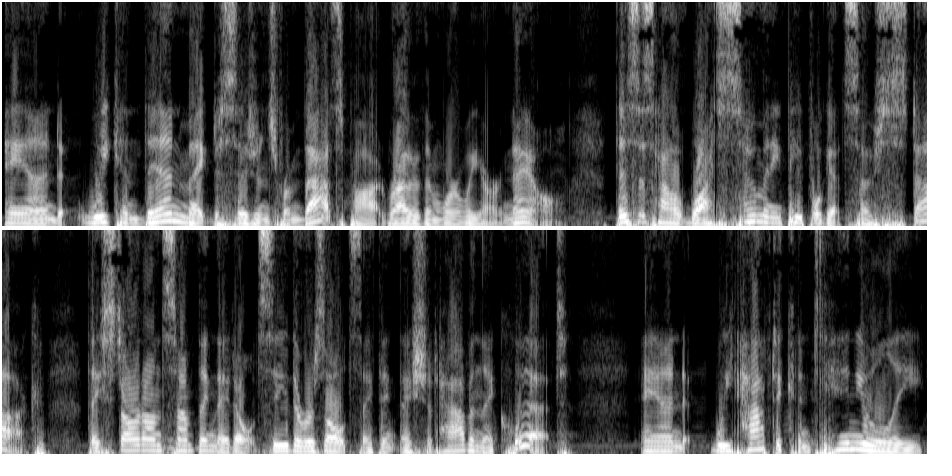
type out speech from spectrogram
And we can then make decisions from that spot rather than where we are now. This is how why so many people get so stuck. They start on something, they don't see the results they think they should have, and they quit. And we have to continually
